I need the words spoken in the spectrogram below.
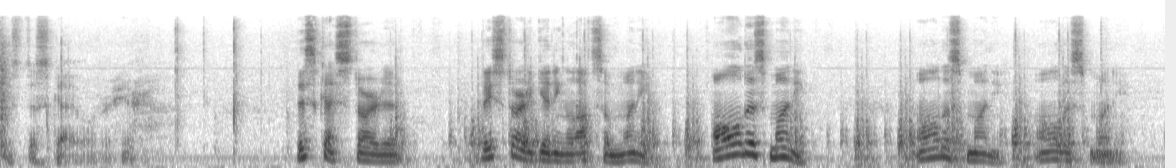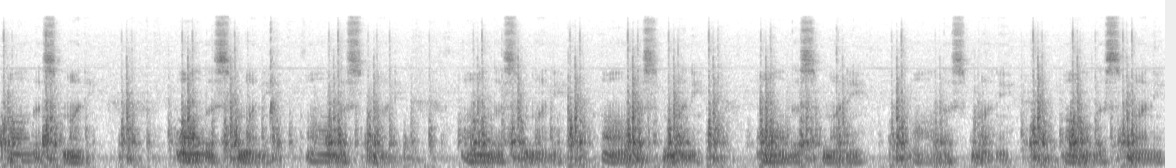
It's this guy over here. This guy started they started getting lots of money. All this money. All this money. All this money. All this money. All this money. All this money all this money all this money all this money all this money all this money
